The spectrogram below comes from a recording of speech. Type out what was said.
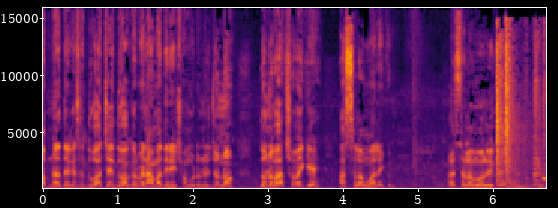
আপনাদের কাছে দোয়া চাই, দোয়া করবেন আমাদের এই সংগঠনের জন্য। ধন্যবাদ সবাইকে। আসসালামু আলাইকুম। আসসালামু আলাইকুম।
